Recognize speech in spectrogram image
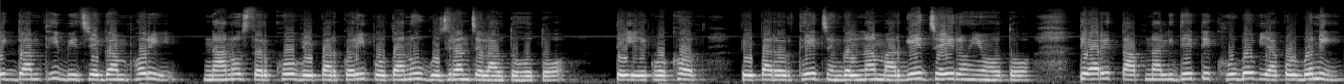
એક ગામથી બીજે ગામ ફરી નાનો સરખો વેપાર કરી પોતાનું ગુજરાન ચલાવતો હતો. તે એક વખત વેપાર અર્થે જંગલના માર્ગે જઈ રહ્યો હતો. ત્યારે તાપના લીધે તે ખૂબ વ્યાકુળ બની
